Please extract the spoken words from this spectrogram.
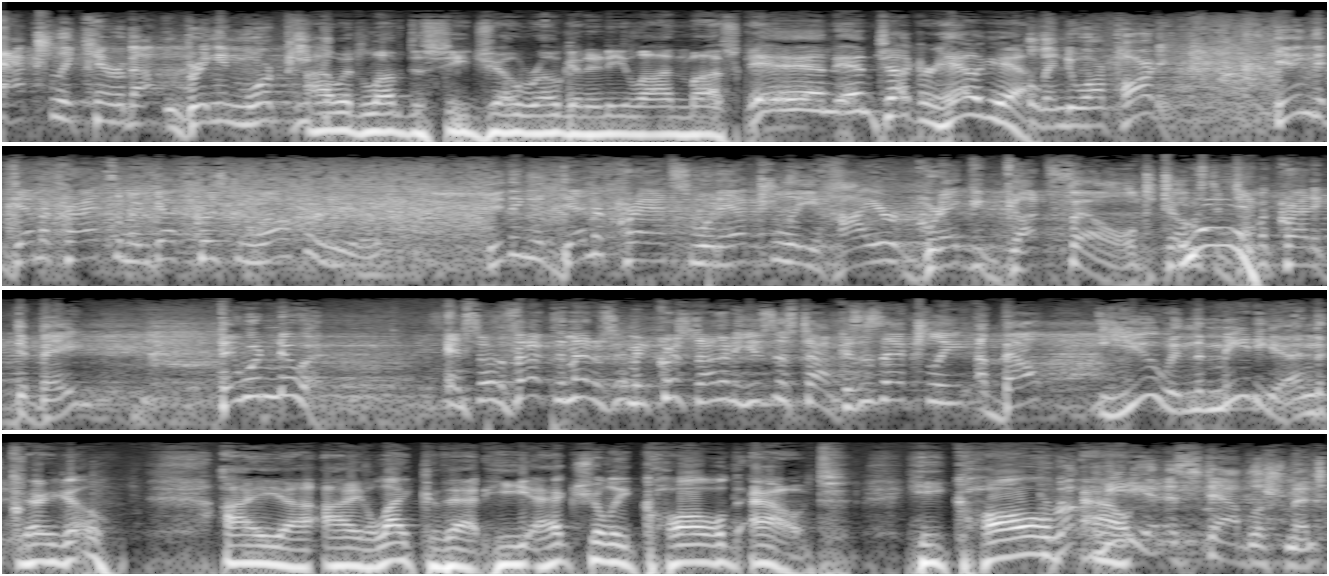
actually care about and bringing more people I would love to see Joe Rogan and Elon Musk and, and Tucker. Hell yeah. into our party. You think the Democrats, and we've got Kristen Welker here, Do you think the Democrats would actually hire Greg Gutfeld to host a Democratic debate? They wouldn't do it. And so the fact of the matter is, I mean, Kristen, I'm going to use this time because this is actually about you in the media and the There you go. I uh, I like that he actually called out. He called corrupt out. media establishment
